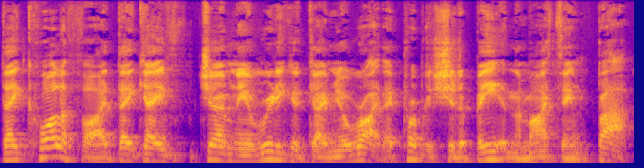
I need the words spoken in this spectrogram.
They qualified. They gave Germany a really good game. You're right. They probably should have beaten them, I think, but.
